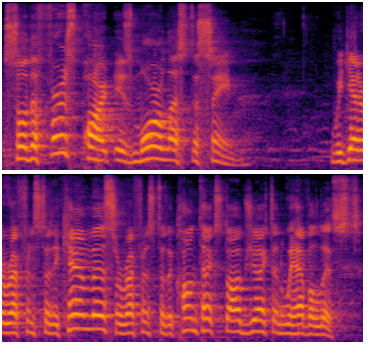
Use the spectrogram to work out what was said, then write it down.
so the first part is more or less the same. We get a reference to the canvas, a reference to the context object, and we have a list.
